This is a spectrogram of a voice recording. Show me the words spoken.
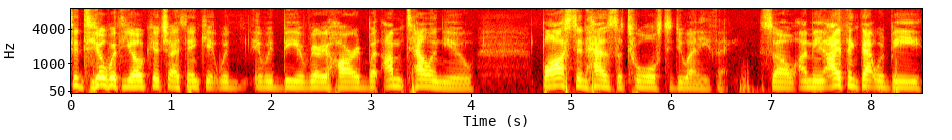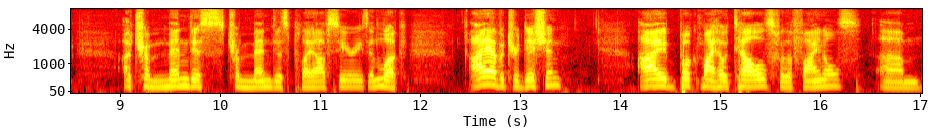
To deal with Jokic, I think it would it would be very hard. But I'm telling you, Boston has the tools to do anything. So I mean, I think that would be a tremendous, tremendous playoff series. And look, I have a tradition. I book my hotels for the finals um,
